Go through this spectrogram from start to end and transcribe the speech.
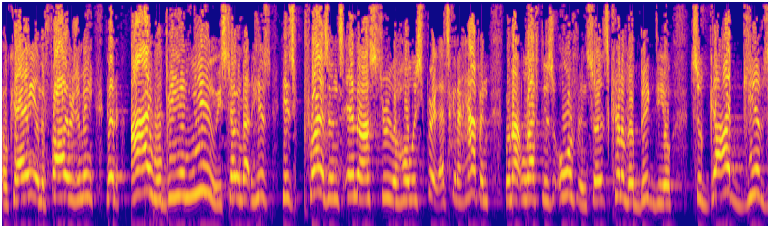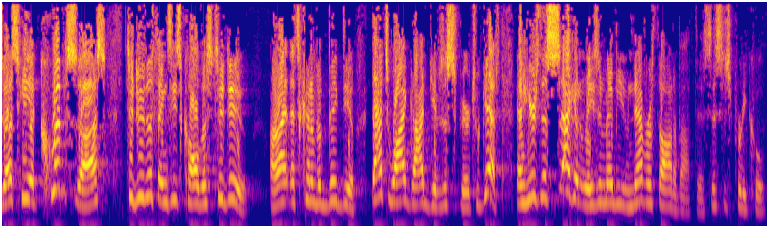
okay, and the Father's in me, then I will be in you. He's talking about His, His presence in us through the Holy Spirit. That's going to happen. We're not left as orphans, so it's kind of a big deal. So God gives us, He equips us to do the things He's called us to do. Alright, that's kind of a big deal. That's why God gives us spiritual gifts. Now here's the second reason, maybe you've never thought about this. This is pretty cool.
